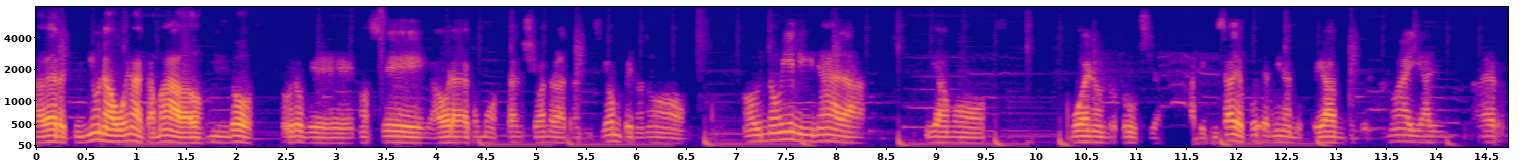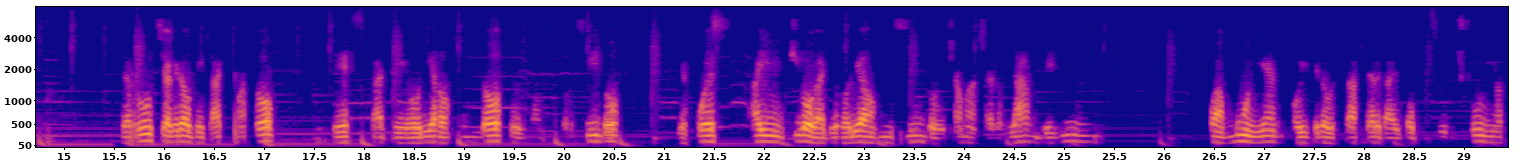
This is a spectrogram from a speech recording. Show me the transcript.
a ver, tenía una buena camada 2002. Yo creo que, no sé ahora cómo están llevando la transición, pero no, no, viene nada, digamos, bueno en Rusia. Que quizás después terminan despegando, pero no hay alguien, a ver, de Rusia creo que Kachmasov es categoría 2002, el. Después hay un chico categoría 2005 que se llama Yaroslav Benin. Juega muy bien, hoy creo que está cerca del top 100 junior.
